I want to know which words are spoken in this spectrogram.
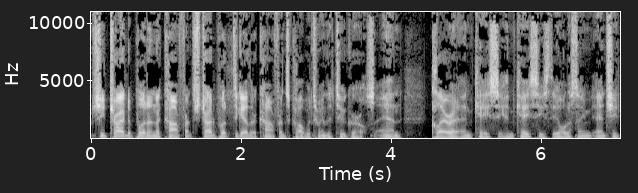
She tried to put in a conference. She tried to put together a conference call between the two girls and Clara and Casey. And Casey's the oldest, and, and she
